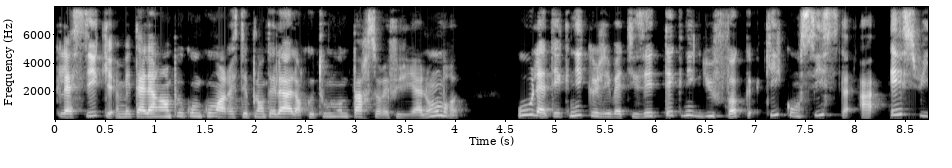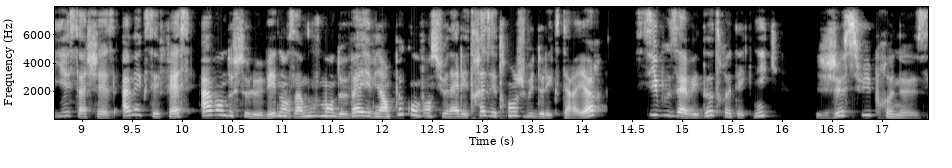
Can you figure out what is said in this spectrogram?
classique, mais t'as l'air un peu concon à rester planté là alors que tout le monde part se réfugier à l'ombre, ou la technique que j'ai baptisée technique du phoque qui consiste à essuyer sa chaise avec ses fesses avant de se lever dans un mouvement de va-et-vient peu conventionnel et très étrange vu de l'extérieur, si vous avez d'autres techniques, je suis preneuse.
